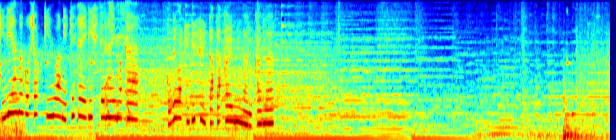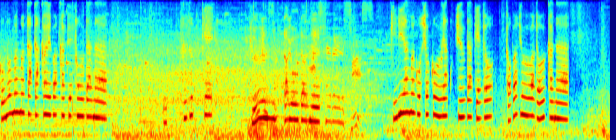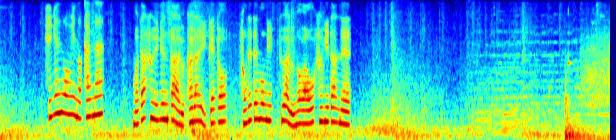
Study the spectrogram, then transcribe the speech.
桐山御所付近は道整備してないのか。これは厳しい戦いになるかな。このまま戦えば勝てそうだな。鈴木家。救援に来たようだね。桐山御所攻略中だけど、鳥羽城はどうかな資源多いのかなまだ水源があるからいいけど、それでも3つあるのは多すぎだね。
